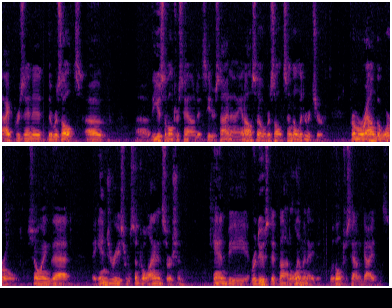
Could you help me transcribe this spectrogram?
I presented the results of uh, the use of ultrasound at Cedar Sinai, and also results in the literature from around the world showing that injuries from central line insertion can be reduced, if not eliminated, with ultrasound guidance.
